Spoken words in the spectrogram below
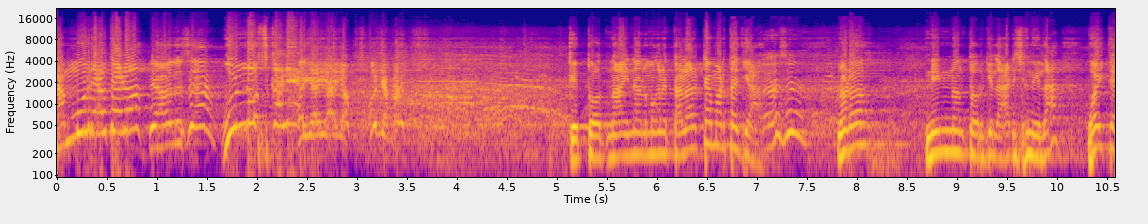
ನಮ್ಮೂರ್ ಯಾವ್ದು ಹೇಳು? ಯಾವ್ದು ಸರ್? ಉಣ್ಣುಸ್ಕಳೆ. ಕಿತ್ತೋದ್ ನಾಯಿ ನನ್ನ ಮಗನ ತಲಾಟೆ ಮಾಡ್ತಾ ಇದ್ಯಾ? ನೋಡು ನಿನ್ನಂತವ್ರಿಗಿಲ್ಲ ಆಡಿಷನ್ ಇಲ್ಲ. ಹೋಯ್ತಾ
